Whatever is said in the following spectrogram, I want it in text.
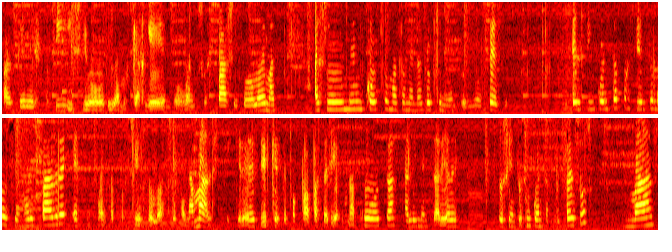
parte de servicio, digamos que arriendo, bueno, su espacio y todo lo demás, asume un costo más o menos de 500 mil pesos. El 50% lo asume el padre, el 50% lo asume la madre. ¿Qué quiere decir? Que el papá pasaría una cuota alimentaria de 250 mil pesos más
